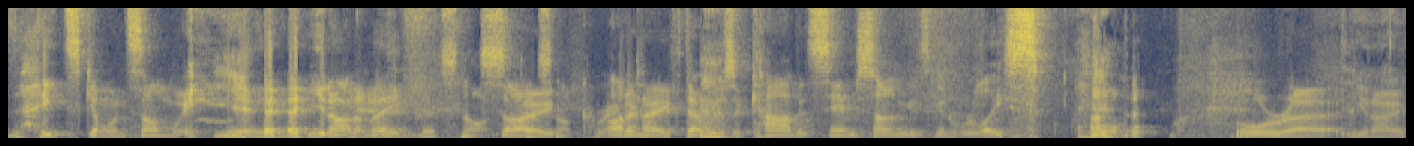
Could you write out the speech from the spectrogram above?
the heat's going somewhere. Yeah, you know what Yeah, I mean? that's not- So that's not correct. I don't know if that was a car that Samsung is going to release, or, or uh, you know.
